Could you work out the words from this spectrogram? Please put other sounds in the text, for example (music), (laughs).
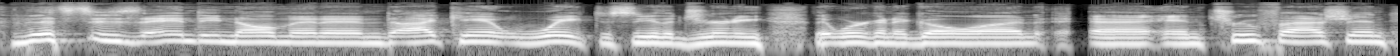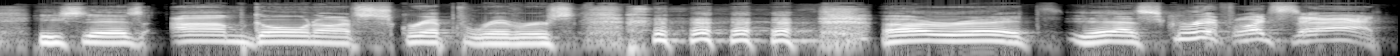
This is Andy Nulman, and I can't wait to see the journey that we're going to go on. Uh, in true fashion, he says, I'm going off script, Rivers. (laughs) All right. Yeah, script. What's that?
